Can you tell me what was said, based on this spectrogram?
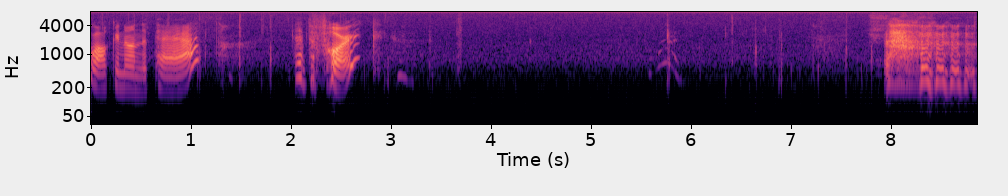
walking on the path at the park. oh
